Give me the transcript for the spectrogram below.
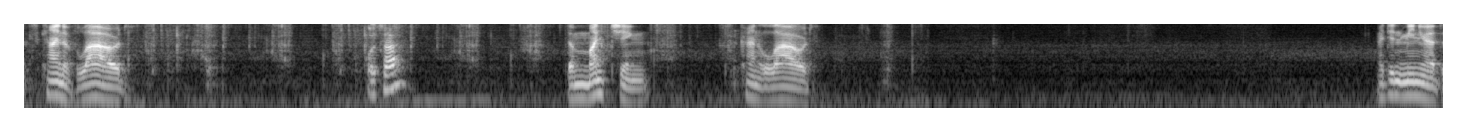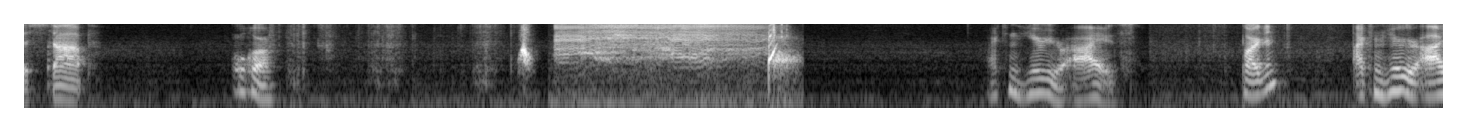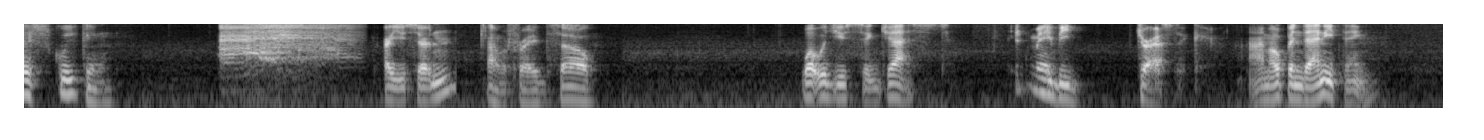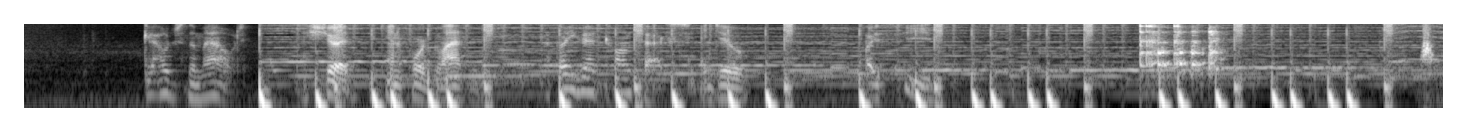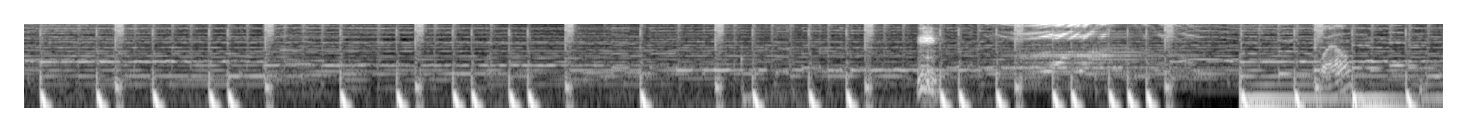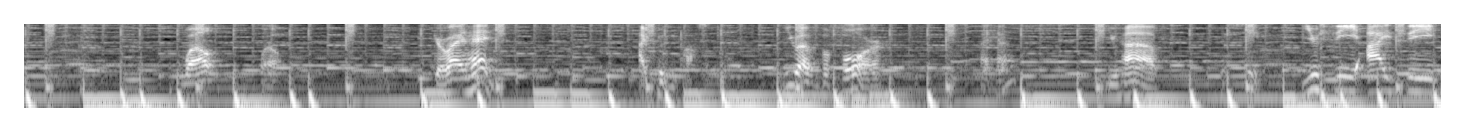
It's kind of loud. What's that? The munching. It's kind of loud. I didn't mean you had to stop. Okay. I can hear your eyes. Pardon? I can hear your eyes squeaking. Are you certain? I'm afraid so. What would you suggest? It may be drastic. I'm open to anything. Gouge them out. I should. Can't afford glasses. I thought you had contacts. I do. I see. Well, well, go right ahead. I couldn't possibly. You have before. I have. You have. Let's see. You see, I see.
